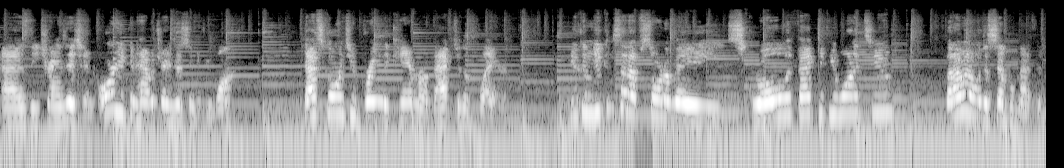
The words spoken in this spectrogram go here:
as the transition, or you can have a transition if you want. That's going to bring the camera back to the player. You can you can set up sort of a scroll effect if you wanted to, but I went with a simple method.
